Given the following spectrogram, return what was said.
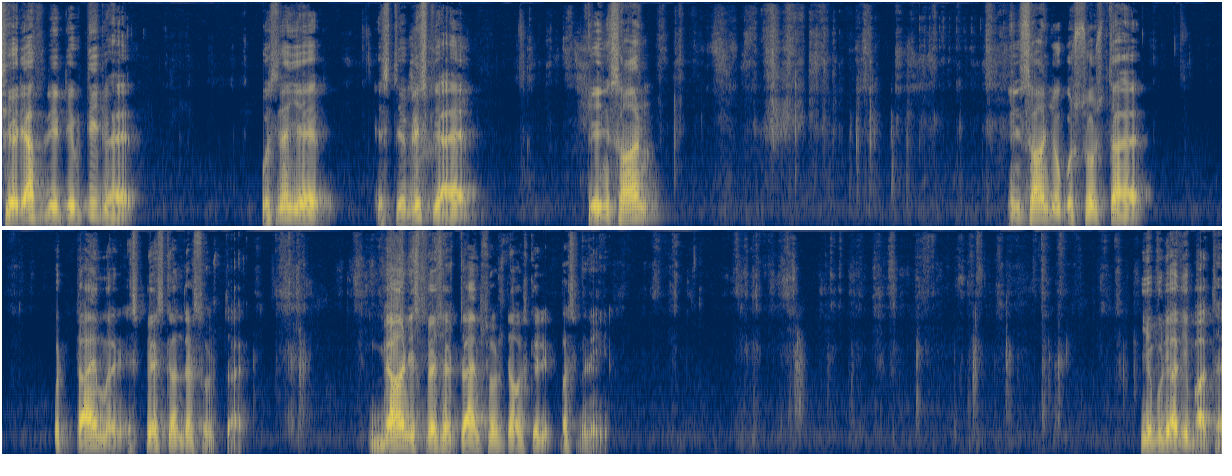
تھیوری آف ریلیٹیوٹی جو ہے، اس نے یہ اسٹیبلش کیا ہے کہ انسان انسان جو کچھ سوچتا ہے، وہ ٹائم اور اسپیس کے اندر سوچتا ہے۔ بیانڈ اسپیس اور ٹائم سوچنا اس کے لیے بس میں نہیں ہے۔ یہ بنیادی بات ہے۔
